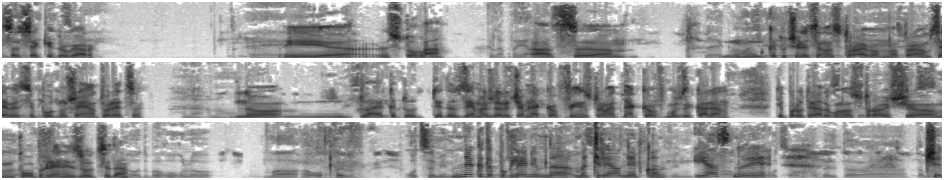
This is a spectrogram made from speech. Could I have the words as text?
със всеки другар. И с това аз като че ли се настройвам, настройвам себе си по отношение на Твореца. Но това е като ти да вземаш, да речем, някакъв инструмент, някакъв музикален. Ти първо трябва да го настроиш по определени звуци, да? Нека да погледнем на материалният кон. Ясно е, че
